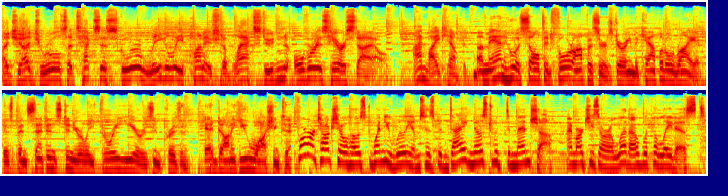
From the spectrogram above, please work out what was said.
A judge rules a Texas school legally punished a black student over his hairstyle. I'm Mike Hempen. A man who assaulted four officers during the Capitol riot has been sentenced to nearly three years in prison. Ed Donahue, Washington. Former talk show host Wendy Williams has been diagnosed with dementia. I'm Archie Zaraletta with the latest.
